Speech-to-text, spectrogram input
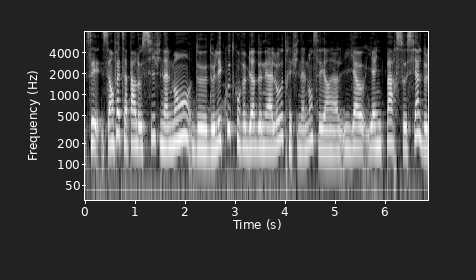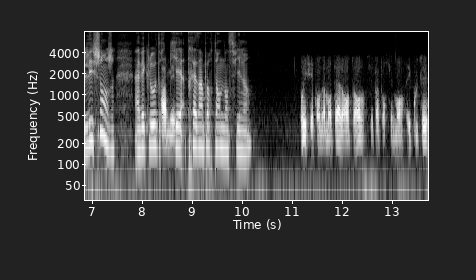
c'est en fait, ça parle aussi finalement de, de l'écoute qu'on veut bien donner à l'autre, et finalement, c'est il y a, il y a une part sociale de l'échange avec l'autre Ah, qui est très importante dans ce film. hein. Oui, c'est fondamental entendre, c'est pas forcément écouter.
